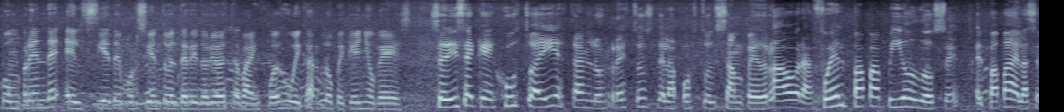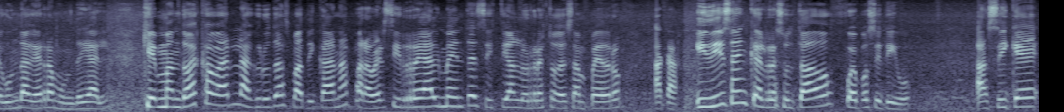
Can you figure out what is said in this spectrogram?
comprende el 7% del territorio de este país. Puedes ubicar lo pequeño que es. Se dice que justo ahí están los restos del apóstol San Pedro. Ahora, fue el Papa Pío XII, el Papa de la Segunda Guerra Mundial, quien mandó a excavar las grutas vaticanas para ver si realmente existían los restos de San Pedro acá. Y dicen que el resultado fue positivo. Así que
